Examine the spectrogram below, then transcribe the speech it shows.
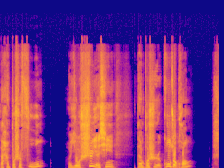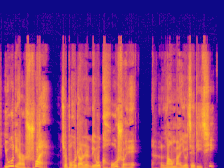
但还不是富翁，有事业心，但不是工作狂，有点帅却不会让人流口水，浪漫又接地气，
